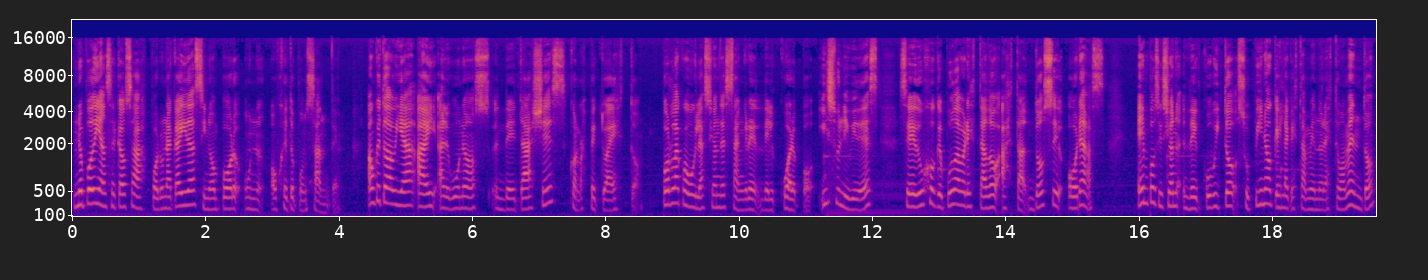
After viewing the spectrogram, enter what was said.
No podían ser causadas por una caída, sino por un objeto punzante. Aunque todavía hay algunos detalles con respecto a esto. Por la coagulación de sangre del cuerpo y su lividez, se dedujo que pudo haber estado hasta 12 horas en posición de cúbito supino, que es la que están viendo en este momento,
